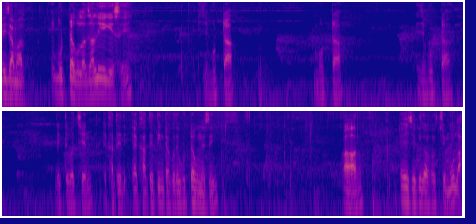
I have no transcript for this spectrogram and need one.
এই যে আমার ভুট্টাগুলা জ্বালিয়ে গেছে। এই যে ভুট্টা ভুট্টা এই যে ভুট্টা, দেখতে পাচ্ছেন, এক হাতে এক হাতে তিনটা করে ভুট্টা বুনেছি। আর এই যেগুলো হচ্ছে মূলা।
